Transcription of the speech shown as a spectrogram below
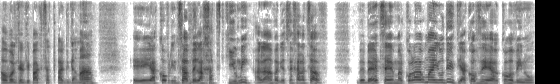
אבל בואו ניתן טיפה קצת הקדמה. אה, יעקב נמצא בלחץ קיומי עליו על יוצא חלציו. ובעצם על כל האומה היהודית, יעקב זה יעקב אבינו,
